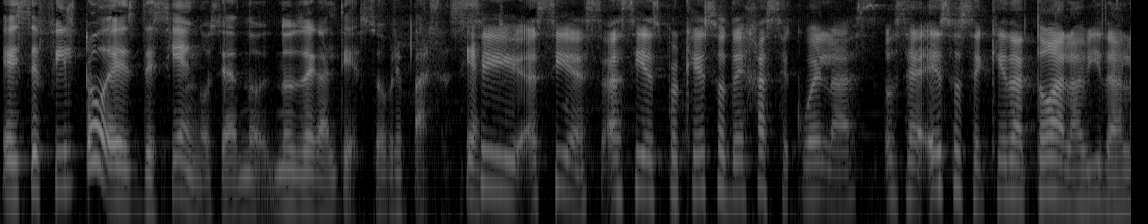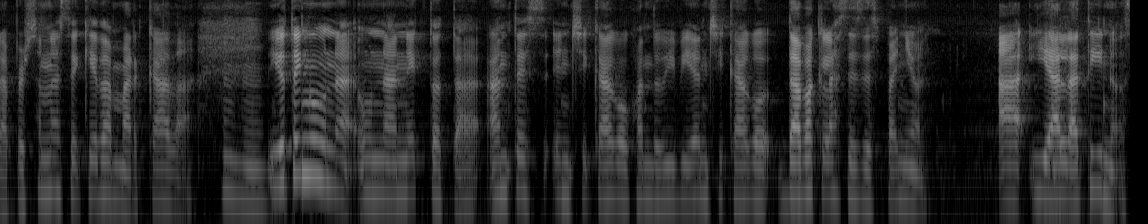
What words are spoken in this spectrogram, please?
ese filtro es de 100, o sea, no, no llega al 10, sobrepasa. Sí, así es, así es, porque eso deja secuelas, o sea, eso se queda toda la vida, la persona se queda marcada. Yo tengo una, una anécdota, antes en Chicago, cuando vivía en Chicago, daba clases de español y a latinos.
